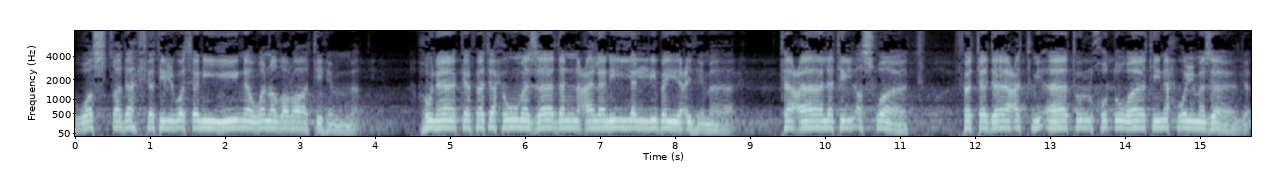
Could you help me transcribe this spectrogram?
وسط دهشة الوثنيين ونظراتهم. هناك فتحوا مزادا علنيا لبيعهما تعالت الأصوات فتداعت مئات الخطوات نحو المزاد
